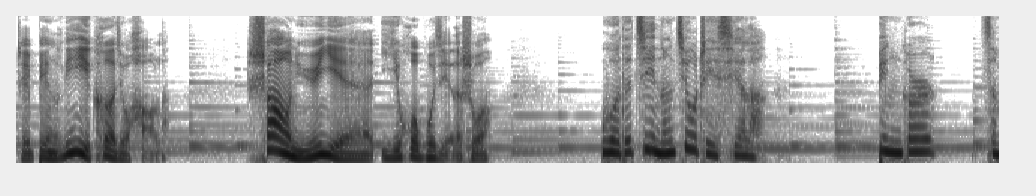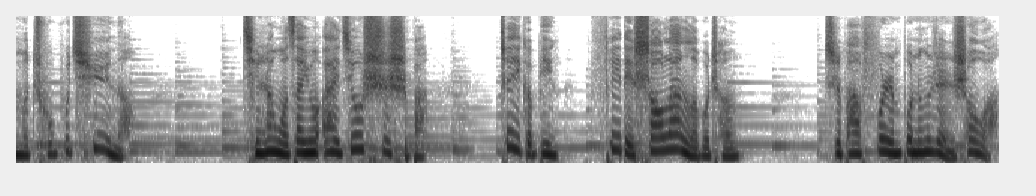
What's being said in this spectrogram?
这病立刻就好了。少女也疑惑不解地说：“我的技能就这些了，病根儿怎么除不去呢？请让我再用艾灸试试吧。这个病非得烧烂了不成？只怕夫人不能忍受啊。”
